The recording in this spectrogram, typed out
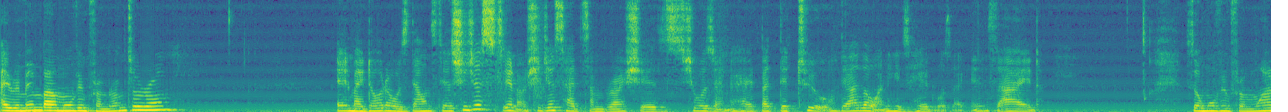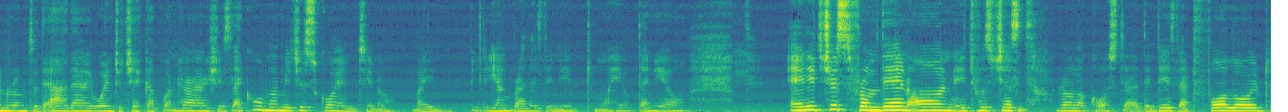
I remember moving from room to room, and my daughter was downstairs. She just, you know, she just had some brushes. She wasn't hurt, but the two, the other one, his head was like inside. So moving from one room to the other, I went to check up on her. She's like, "Oh, mommy, just go and you know, my young brothers they need more help than you." And it's just from then on, it was just roller coaster. The days that followed,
